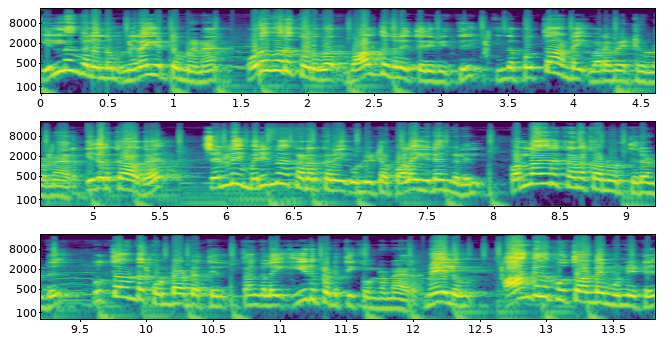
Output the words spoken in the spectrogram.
இல்லங்களிலும் நிறையட்டும் என ஒருவருக்கொருவர் வாழ்த்துக்களை தெரிவித்து இந்த புத்தாண்டை வரவேற்றுள்ளனர். இதற்காக சென்னை மெரினா கடற்கரை உள்ளிட்ட பல இடங்களில் பல்லாயிரக்கணக்கானோர் திரண்டு புத்தாண்டு கொண்டாட்டத்தில் தங்களை ஈடுபடுத்திக் கொண்டனர். மேலும் ஆங்கில புத்தாண்டை முன்னிட்டு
